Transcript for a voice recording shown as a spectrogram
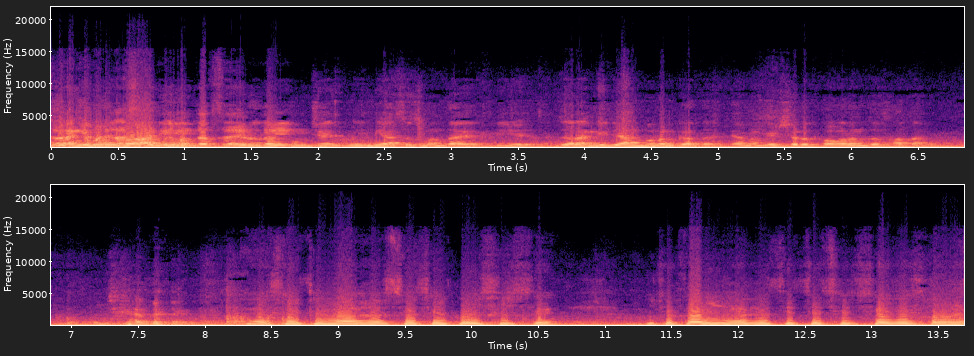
जरांगे पाटील असं देखील म्हणतात, साहेब, विरोधक की- तुमचे नेहमी असंच म्हणतायत की जरांगी जे आंदोलन करतात त्यामागे शरद पवारांचाच हात आहे. तुमची काय मत आहे? असं की महाराष्ट्राचं एक वैशिष्ट्य आहे. तिथे काही झालं ते त्याचे शरद पवार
